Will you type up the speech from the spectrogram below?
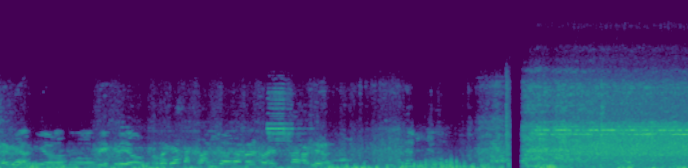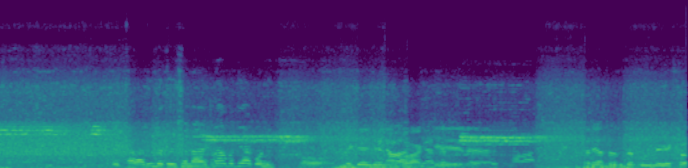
ਇਹ ਗਿਆਨੀ ਵਾਲਾ ਤੋਂ ਦੇਖ ਰਿਹਾ ਹੁਣ। ਕਹਿੰਦਾ ਧੱਕਾ ਨਹੀਂ ਜਾਣਾ ਮੈਂ ਟ੍ਰੈਫਿਕ ਨਾ ਖੜਿਆ ਦੇਖਾ ਵੀ ਲੋਕੇਸ਼ਨ ਆ ਇਤਨਾ ਵਧੀਆ ਕੋਨੀ ਲੋਕੇਸ਼ਨ ਆ ਬਾਕੀ ਕਰਿਆ ਤਾਂ ਉਧਰ ਭੁੱਲ ਦੇਖੋ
